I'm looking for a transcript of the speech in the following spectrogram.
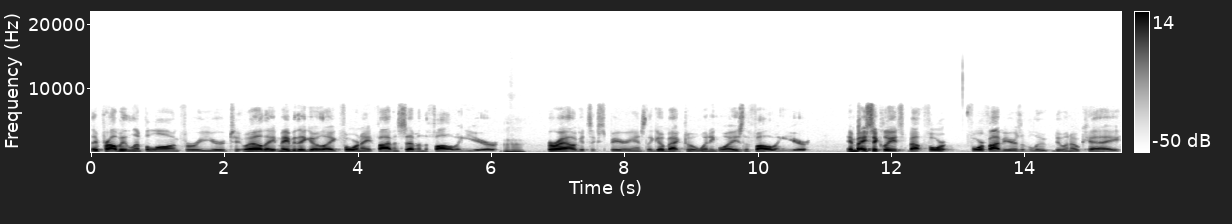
They probably limp along for a year or two. Well, they maybe they go like four and eight, five and seven the following year. Mm-hmm. Corral gets experience. They go back to a winning ways the following year, and basically it's about four four or five years of Luke doing okay.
